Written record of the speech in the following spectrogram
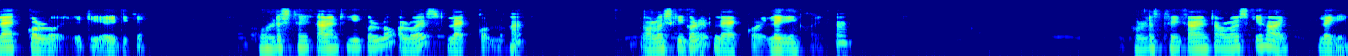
ল্যাগ করল এটি এইদিকে। ভোল্টেজ থেকে কারেন্ট কি করল? অলওয়েজ ল্যাগ করল হ্যাঁ? অলওয়েজ কি করে? ল্যাগ করে লেগিং হয় হ্যাঁ? ভোল্টেজ থেকে কারেন্টটা অলওয়েজ কি হয়? লেগিং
